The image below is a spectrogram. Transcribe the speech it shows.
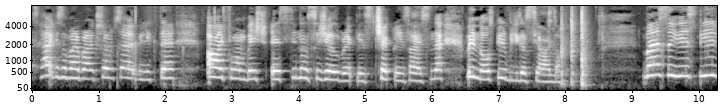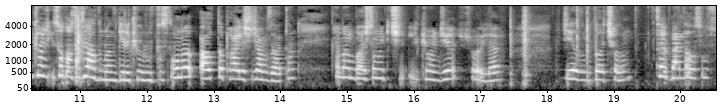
Evet, herkese merhaba arkadaşlar. Sizlerle birlikte iPhone 5s'i nasıl jailbreakleriz checkleyin sayesinde Windows 1 bilgisayarla. Ben size USB ilk önce ISO dosyası yazdırmanız gerekiyor Rufus'ta. Onu altta paylaşacağım zaten. Hemen başlamak için ilk önce şöyle cihazımızı açalım. Tabii bende Asus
